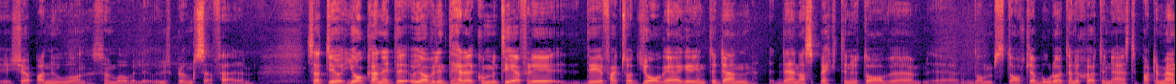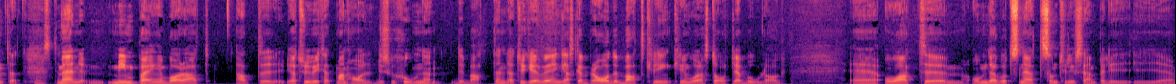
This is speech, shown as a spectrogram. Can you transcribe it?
eh, köpa Nuon som var väl ursprungsaffären. Så att jag, jag, kan inte, och jag vill inte heller kommentera för det, det, är faktiskt så att jag äger inte den, den aspekten av eh, de statliga bolagen utan det sköter Näringsdepartementet. Men min poäng är bara att att jag tror det är viktigt att man har diskussionen, debatten. Jag tycker det är en ganska bra debatt kring, kring våra statliga bolag. Eh, och att eh, om det har gått snett som till exempel i, i, eh,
